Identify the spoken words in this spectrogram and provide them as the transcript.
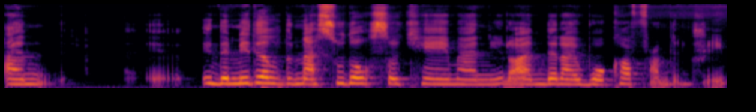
and in the middle, the Masood also came, and you know, and then I woke up from the dream.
